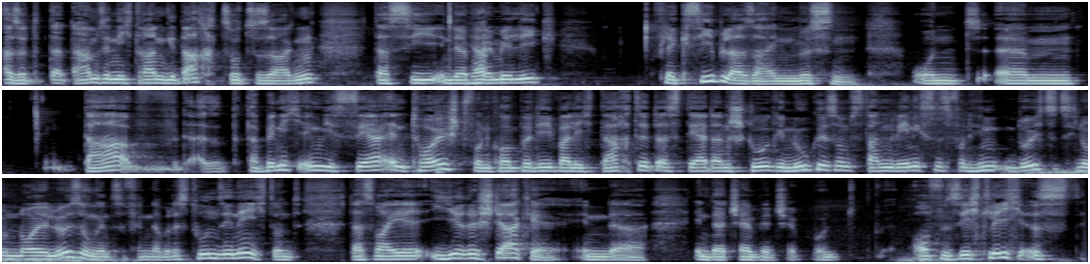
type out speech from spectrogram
Also da, da haben sie nicht dran gedacht, sozusagen, dass sie in der ja. Premier League flexibler sein müssen. Und ähm, da, also, da bin ich irgendwie sehr enttäuscht von Company, weil ich dachte, dass der dann stur genug ist, um es dann wenigstens von hinten durchzuziehen, um neue Lösungen zu finden. Aber das tun sie nicht. Und das war ihre Stärke in der, in der Championship. Und offensichtlich ist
